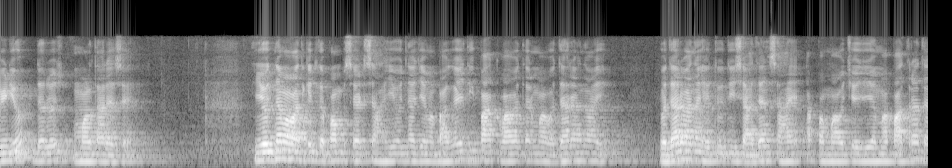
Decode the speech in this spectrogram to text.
વીડિયો દરરોજ મળતા રહેશે. યોજનામાં વાત કરીએ તો પંપ સેટ સહાય યોજના જેમાં બાગાયતી પાક વાવેતરમાં વધારાના વધારવાના હેતુથી સાધન સહાય આપવામાં આવે છે જેમાં પાત્રતા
